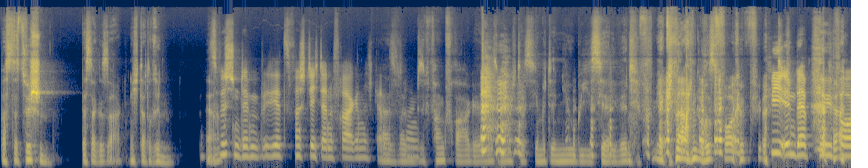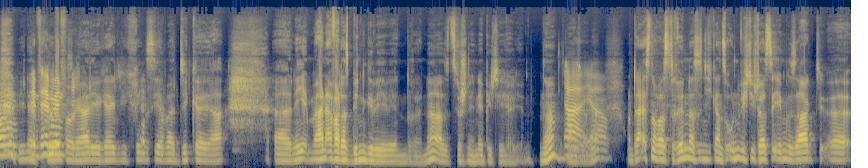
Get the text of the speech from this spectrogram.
Was dazwischen, besser gesagt, nicht da drin, ja? Zwischen dem jetzt verstehe ich deine Frage nicht Ja, ganz, das war Frank. die Fangfrage, ja. So mache ich das hier mit den Newbies hier, die werden hier von mir gnadenlos vorgeführt. Wie in der Prüfung, Wie in der in der Prüfung, ja, mündlichen. die die kriegen's hier immer dicke, ja. Äh, ne, ich meine einfach das Bindegewebe innen drin, ne, also zwischen den Epithelien, ne? Ah, Also, ne? ja. Und da ist noch was drin, das ist nicht ganz unwichtig. Du hast eben gesagt, äh,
